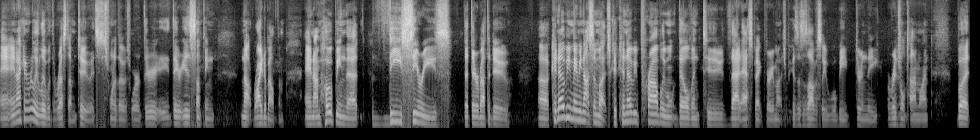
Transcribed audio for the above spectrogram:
and, and I can really live with the rest of them too. It's just one of those where there there is something not right about them, and I'm hoping that these series that they're about to do uh, Kenobi, maybe not so much. 'cause Kenobi probably won't delve into that aspect very much because this is obviously will be during the original timeline. But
